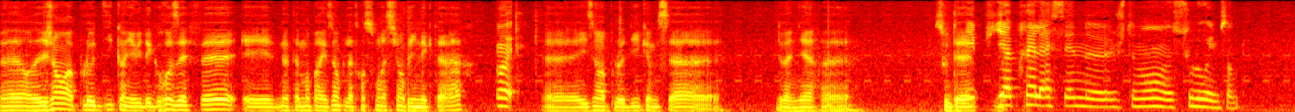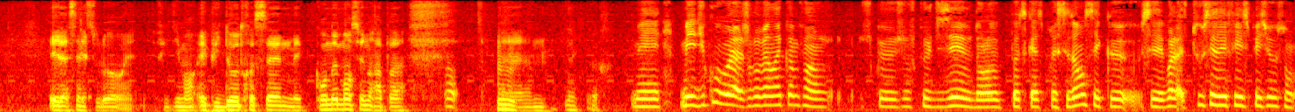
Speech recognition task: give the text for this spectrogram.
Euh, les gens ont applaudi quand il y a eu des gros effets, et notamment par exemple la transformation en nectar. Ouais. Euh, ils ont applaudi comme ça, euh, de manière soudaine. Et puis après la scène justement sous l'eau, il me semble. Et la scène sous l'eau, oui, effectivement. Et puis d'autres scènes, mais qu'on ne mentionnera pas. D'accord. Mais, mais du coup, voilà, je reviendrai comme, enfin, ce que, sur ce que je disais dans le podcast précédent, c'est que c'est, voilà, tous ces effets spéciaux sont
